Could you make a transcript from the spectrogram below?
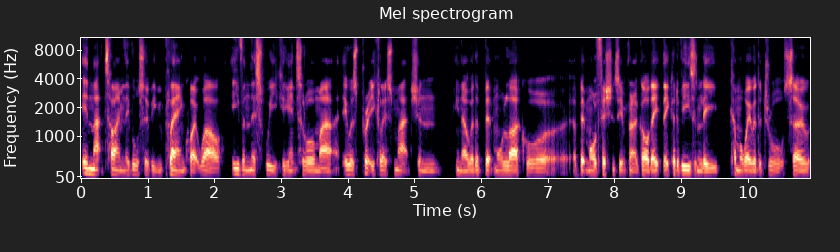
in that time they've also been playing quite well. Even this week against Roma, it was pretty close match, and you know with a bit more luck or a bit more efficiency in front of goal, they, they could have easily come away with a draw. So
